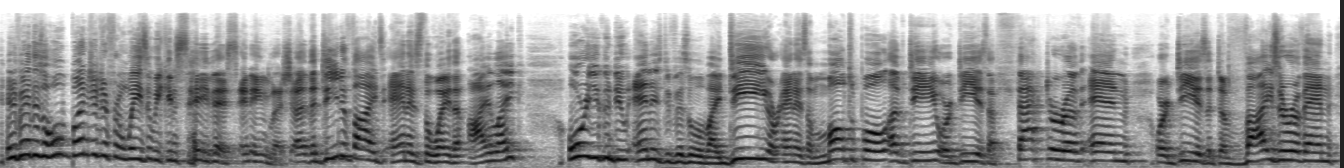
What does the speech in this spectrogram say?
And in fact, there's a whole bunch of different ways that we can say this in English. Uh, the D divides N is the way that I like, or you can do N is divisible by D, or N is a multiple of D, or D is a factor of N, or D is a divisor of N.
